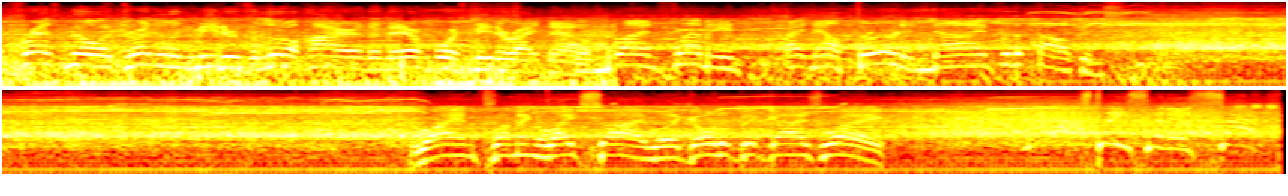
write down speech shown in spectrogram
The Fresno adrenaline meter is a little higher than the Air Force meter right now. Brian Fleming right now third and nine for the Falcons. Ryan Fleming right side. Will it go the big guy's way? Stason is sacked.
